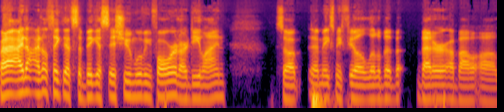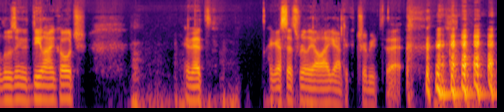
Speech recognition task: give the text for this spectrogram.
But I, I, don't I don't think that's the biggest issue moving forward. Our D line, so that makes me feel a little bit better about uh, losing the D line coach, and that's I guess that's really all I got to contribute to that.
